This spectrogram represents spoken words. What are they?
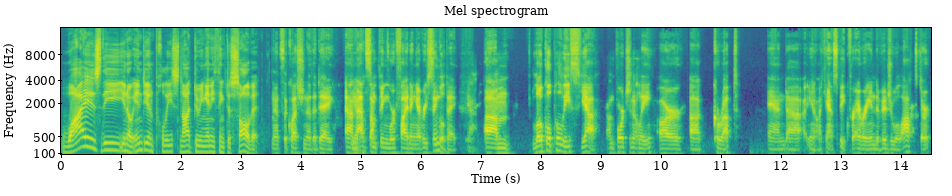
why is the you know Indian police not doing anything to solve it? That's the question of the day, and yeah. that's something we're fighting every single day. Yeah. Um, local police, yeah, unfortunately, are uh, corrupt, and uh, you know I can't speak for every individual officer,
